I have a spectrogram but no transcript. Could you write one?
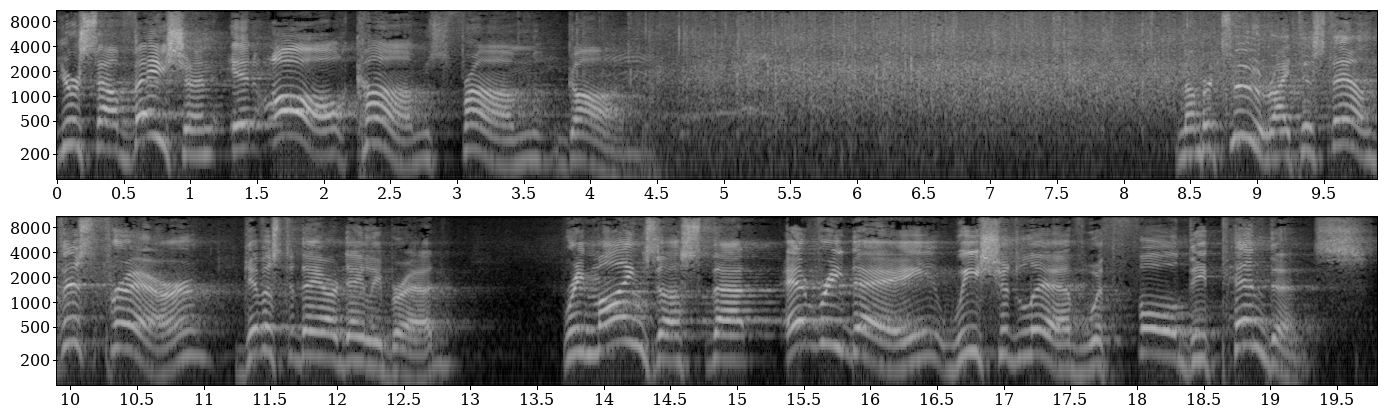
your salvation, it all comes from God. Number two, write this down. This prayer, give us today our daily bread, reminds us that every day we should live with full dependence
